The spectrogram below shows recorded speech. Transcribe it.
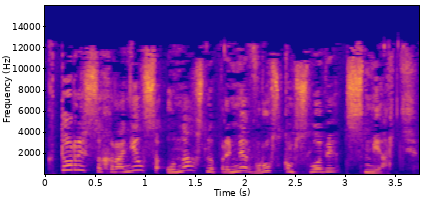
который сохранился у нас, например, в русском слове «смерть».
